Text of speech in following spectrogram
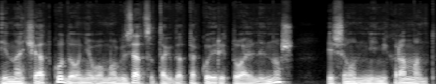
Иначе откуда у него мог взяться тогда такой ритуальный нож, если он не некромант?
